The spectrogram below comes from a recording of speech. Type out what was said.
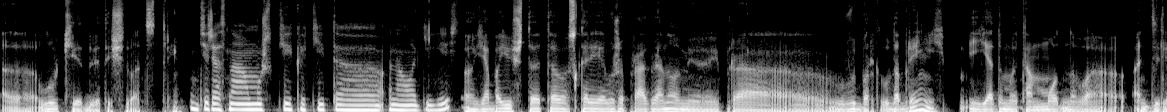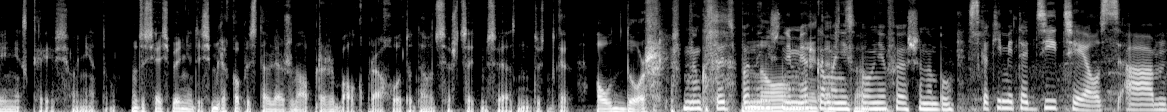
э, луки 2023. Интересно, а мужские какие-то аналоги есть? Э, я боюсь, что это скорее уже про агрономию и про э, выбор удобрений. И я думаю, там модного отделения, скорее всего, нету. Ну, то есть я себе нет, я себе легко представляю представляю журнал про рыбалку, про охоту, да, вот все, что с этим связано. То есть как outdoor. Ну, кстати, по нынешним меркам они вполне fashionable. С какими-то details. Um,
